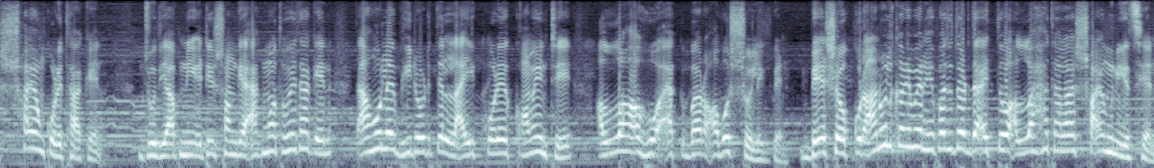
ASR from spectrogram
স্বয়ং করে থাকেন। যদি আপনি এটির সঙ্গে একমত হয়ে থাকেন, তাহলে ভিডিওটিতে লাইক করে কমেন্টে আল্লাহ একবার অবশ্যই লিখবেন। বেশ কোরআনুল করিমের হেফাজতের দায়িত্ব আল্লাহ তালা স্বয়ং নিয়েছেন।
